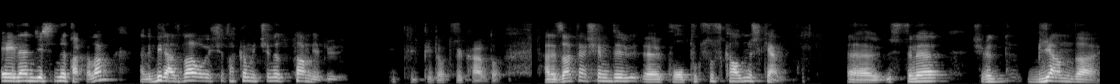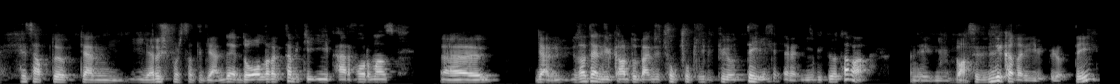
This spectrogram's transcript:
eğlencesinde takılan hani biraz daha o işi takım içinde tutan bir pilot Ricardo. Hani zaten şimdi e, koltuksuz kalmışken e, üstüne şimdi bir anda hesapta yokken yarış fırsatı geldi. E, doğal olarak tabii ki iyi performans e, yani zaten Ricardo bence çok çok iyi bir pilot değil. Evet iyi bir pilot ama hani bahsedildiği kadar iyi bir pilot değil.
